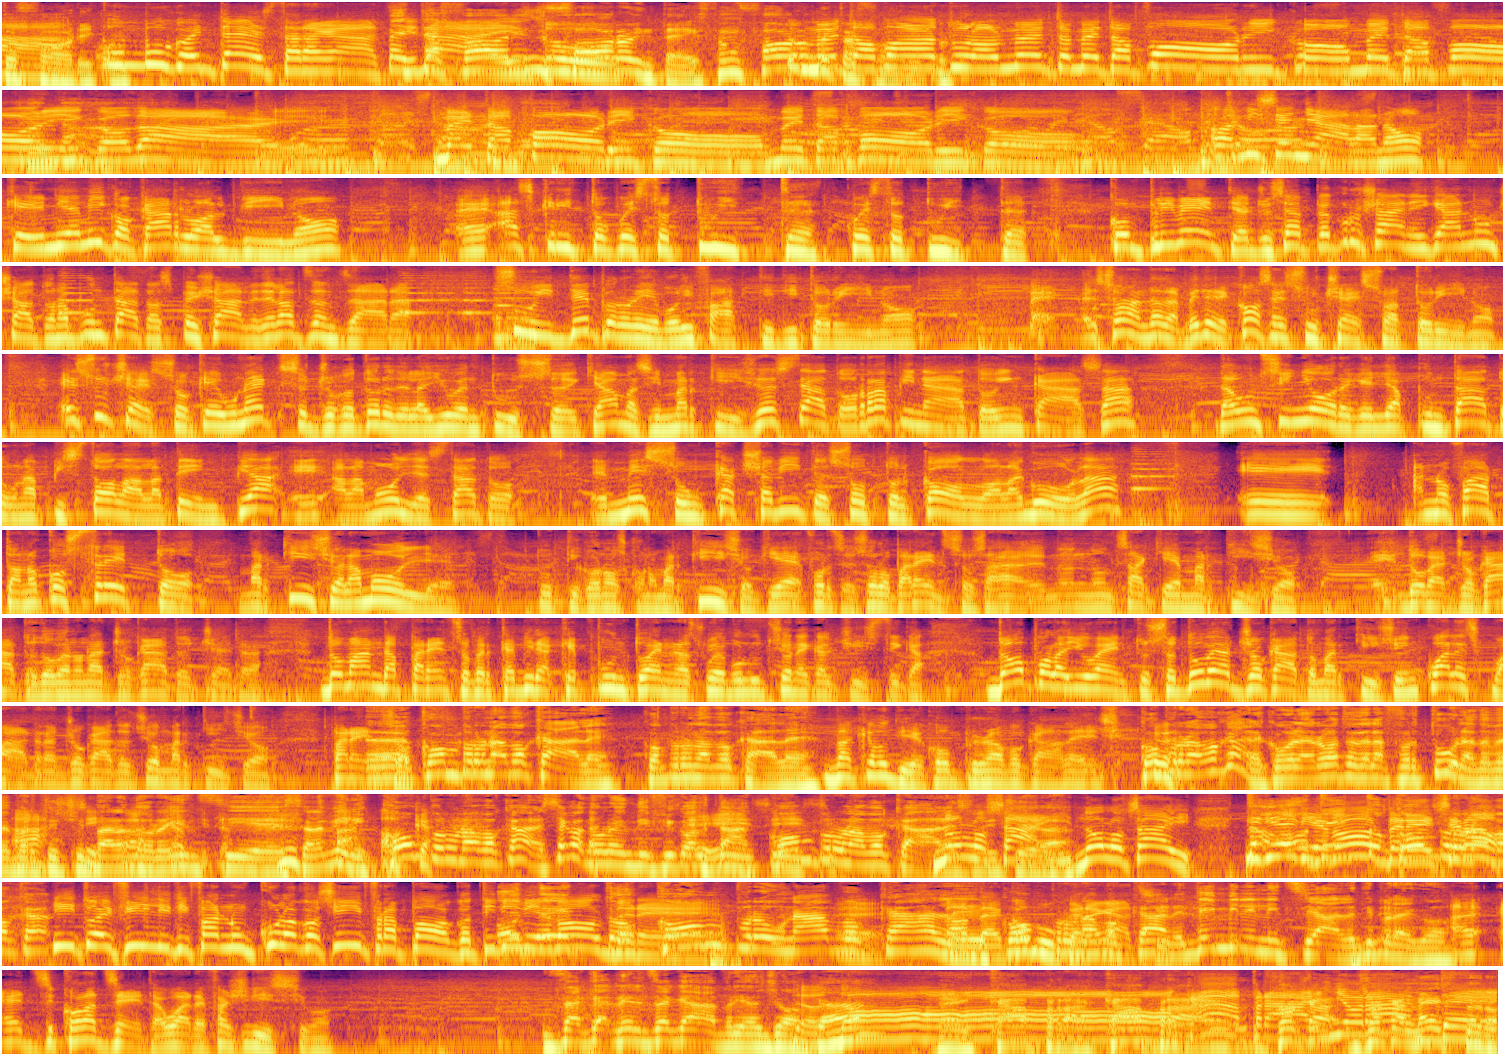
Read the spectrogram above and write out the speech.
Un buco in testa, ragazzi. dai, Metaforico. su. Un foro in testa, un foro Un metaforico. metaforico, naturalmente metaforico, metaforico, dai. Metaforico, metaforico. Allora, mi segnalano che il mio amico Carlo Albino eh, ha scritto questo tweet, questo tweet. Complimenti a Giuseppe Cruciani che ha annunciato una puntata speciale della Zanzara sui deplorevoli fatti di Torino. Beh, sono andato a vedere cosa è successo a Torino. È successo che un ex giocatore della Juventus, chiamasi Marchisio, è stato rapinato in casa da un signore che gli ha puntato una pistola alla tempia e alla moglie è stato eh, messo un cacciavite sotto il collo, alla gola e hanno fatto, hanno costretto Marchisio e la moglie. Tutti conoscono Marchisio, chi è? Forse solo Parenzo sa- non non sa chi è Marchisio, e dove ha giocato, dove non ha giocato, eccetera. Domanda a Parenzo per capire a che punto è nella sua evoluzione calcistica. Dopo la Juventus, dove ha giocato Marchisio? In quale squadra ha giocato signor Marchisio? Parenzo. Eh, compro una vocale, compro una vocale. Ma che vuol dire compri una vocale? Compro una vocale come la ruota della fortuna dove Ah, parteciparono sì, Renzi capito. e Salvini. Ah, Compro cap- una vocale, sai quando uno è in difficoltà? Sì, sì, compro sì. una vocale. Non lo diceva. sai, non lo sai. Ti No, devi evolvere, se no i tuoi figli ti fanno un culo così fra poco. Ti devi detto evolvere. compro una Eh, vocale, vabbè, compro comunque, una ragazzi, vocale. Dimmi l'iniziale, ti prego. eh, è z- con la Z, guarda, è facilissimo. Zaga- nel Zagabria gioca? No, Eh, Capra, Capra, Capra, gioca- ignorante. gioca all'estero.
